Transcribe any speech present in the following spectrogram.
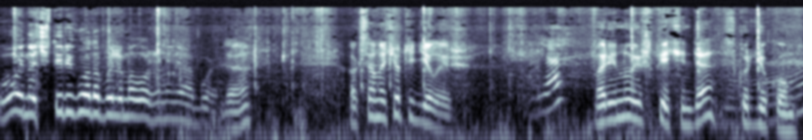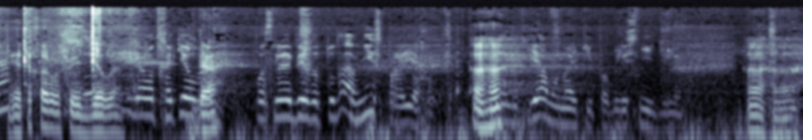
Ой, на 4 года были моложе меня обоих. Да. Оксана, что ты делаешь? Я? Маринуешь печень, да, с курдюком? Да. Это хорошее дело. Я вот хотел Да. бы после обеда туда вниз проехать. Ага, яму найти поблеснительную. ага,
